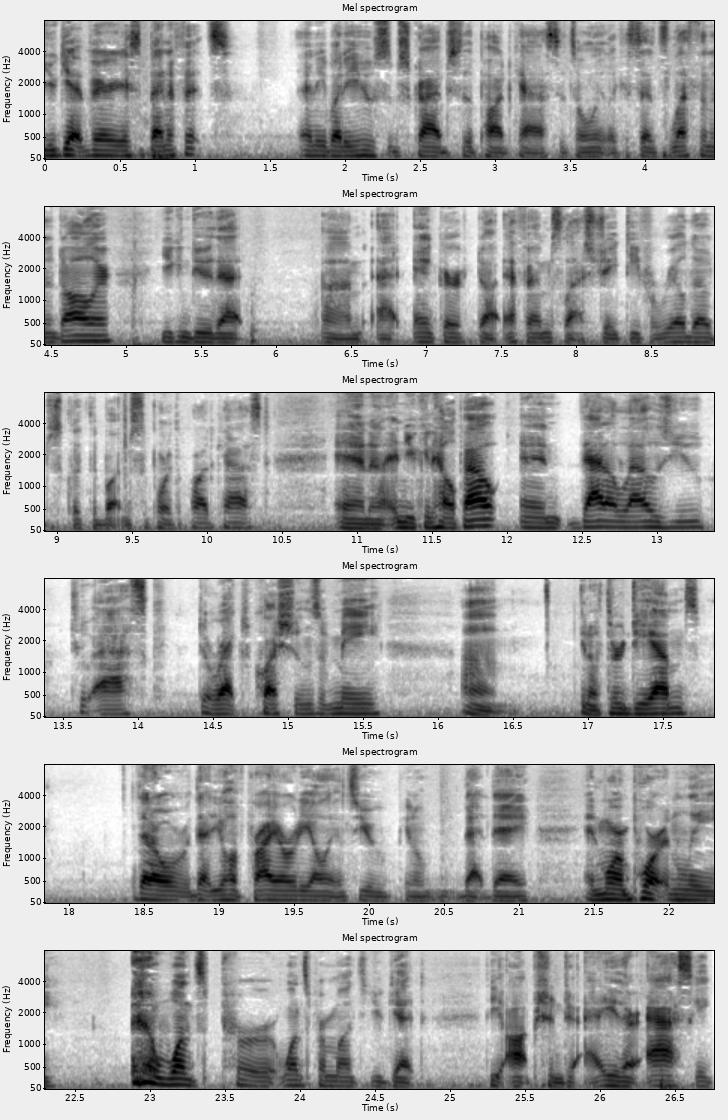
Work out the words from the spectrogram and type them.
you get various benefits. Anybody who subscribes to the podcast, it's only, like I said, it's less than a dollar. You can do that um, at anchor.fm slash JT for real though. Just click the button support the podcast and, uh, and you can help out. And that allows you to ask direct questions of me, um, you know, through DMs that'll that you'll have priority. I'll answer you, you know, that day. And more importantly, once per, once per month, you get the option to either ask a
